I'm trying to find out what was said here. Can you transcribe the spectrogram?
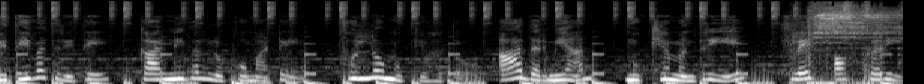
વિધિવત રીતે કાર્નિવલ લોકો માટે ખુલ્લો મૂક્યો હતો. આ દરમિયાન મુખ્યમંત્રીએ ફ્લેગ ઓફ કરી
